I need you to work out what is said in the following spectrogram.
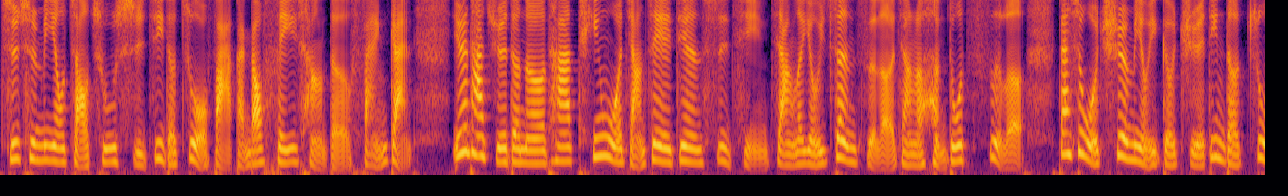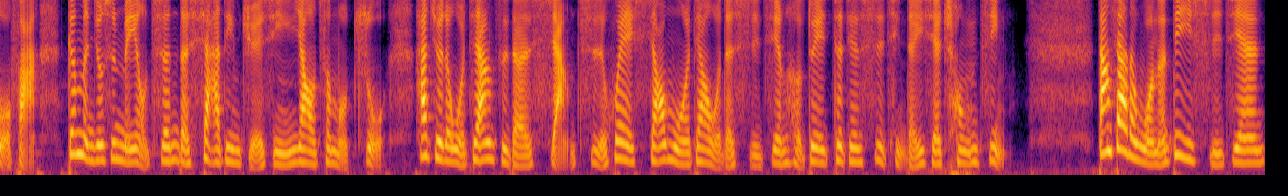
迟迟没有找出实际的做法，感到非常的反感，因为他觉得呢，他听我讲这一件事情讲了有一阵子了，讲了很多次了，但是我却没有一个决定的做法，根本就是没有真的下定决心要这么做，他觉得我这样子的想只会消磨掉我的时间和对这件事情的一些冲劲。当下的我呢，第一时间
